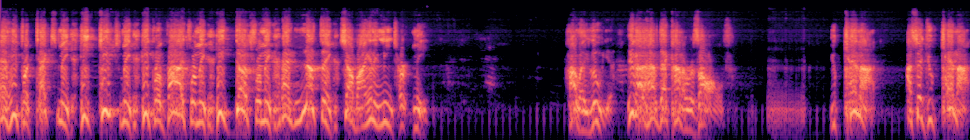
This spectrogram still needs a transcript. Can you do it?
and He protects me, He keeps me, He provides for me, He does for me, and nothing shall by any means hurt me. Hallelujah. You got to have that kind of resolve. You cannot, I said, you cannot,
